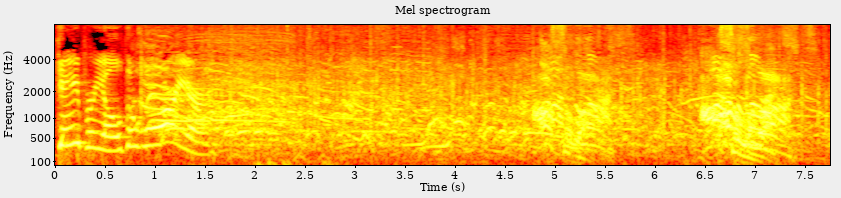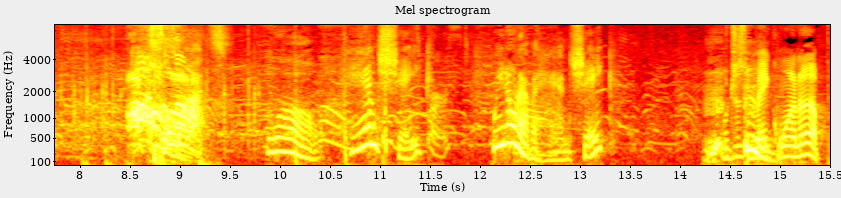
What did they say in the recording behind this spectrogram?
Gabriel the Warrior. Ocelot! Ocelot! Ocelot! Whoa, handshake? We don't have a handshake. We'll just make one up.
